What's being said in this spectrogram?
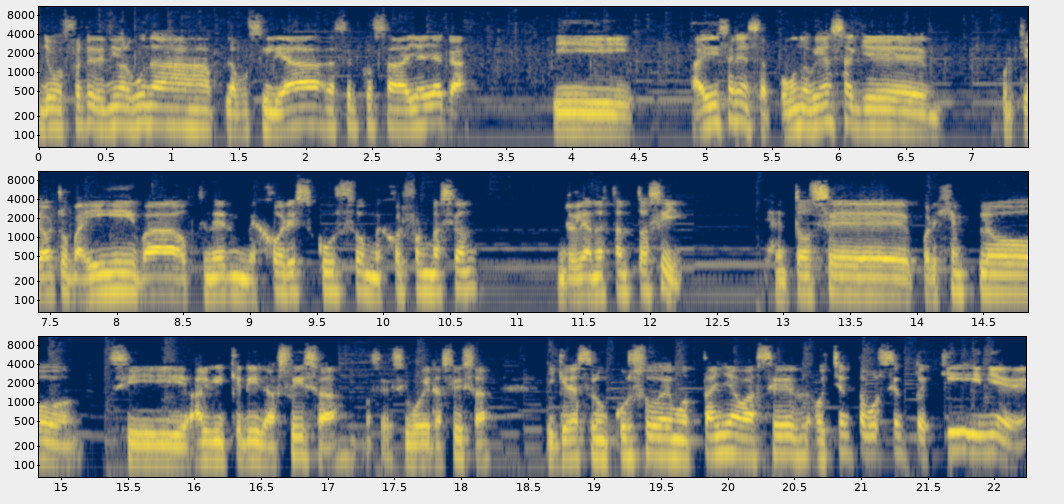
Yo por suerte he tenido alguna, la posibilidad de hacer cosas allá y acá. Y hay diferencias. Pues uno piensa que porque otro país va a obtener mejores cursos, mejor formación, en realidad no es tanto así. Entonces, por ejemplo, si alguien quiere ir a Suiza, no sé si voy a ir a Suiza, y quiere hacer un curso de montaña, va a ser 80% esquí y nieve,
